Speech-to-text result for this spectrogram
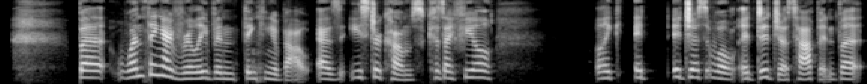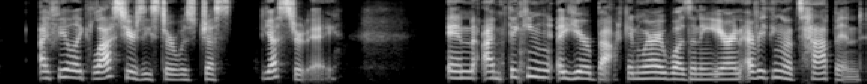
but one thing I've really been thinking about as Easter comes, because I feel like it it just well, it did just happen, but I feel like last year's Easter was just yesterday. And I'm thinking a year back and where I was in a year and everything that's happened.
